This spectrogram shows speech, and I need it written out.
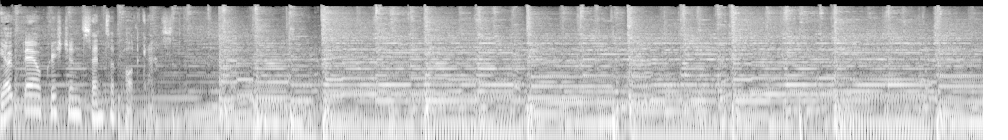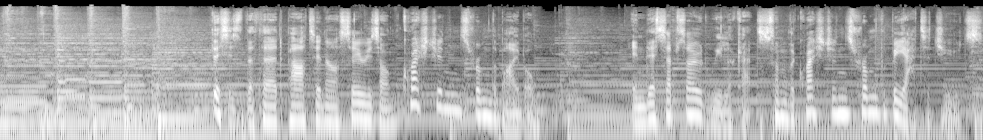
the Oakdale Christian Centre podcast. This is the third part in our series on questions from the Bible. In this episode, we look at some of the questions from the Beatitudes,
